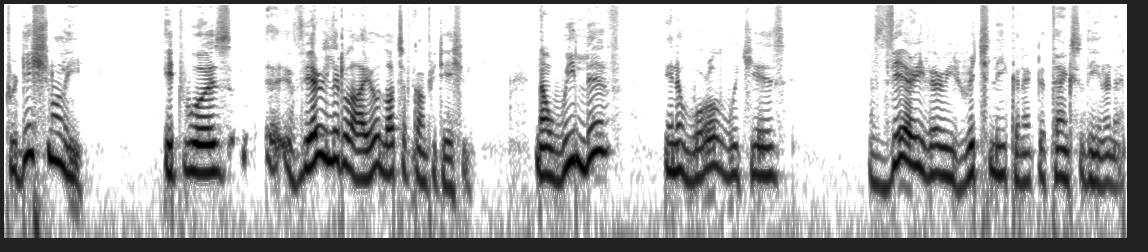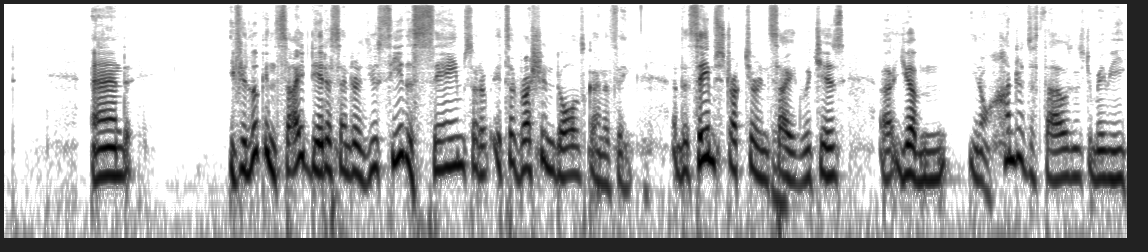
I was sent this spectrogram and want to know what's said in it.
traditionally, it was uh, very little I/O, lots of computation. Now we live in a world which is very, very richly connected thanks to the internet. And if you look inside data centers, you see the same sort of it's a Russian dolls kind of thing, and the same structure inside, which is uh, you have you know hundreds of thousands to maybe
